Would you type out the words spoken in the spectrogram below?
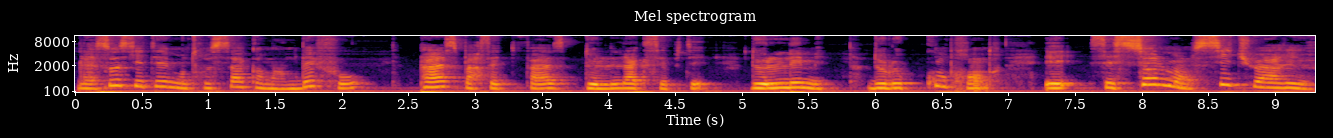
la société montre ça comme un défaut, par cette phase de l'accepter, de l'aimer, de le comprendre. Et c'est seulement si tu arrives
